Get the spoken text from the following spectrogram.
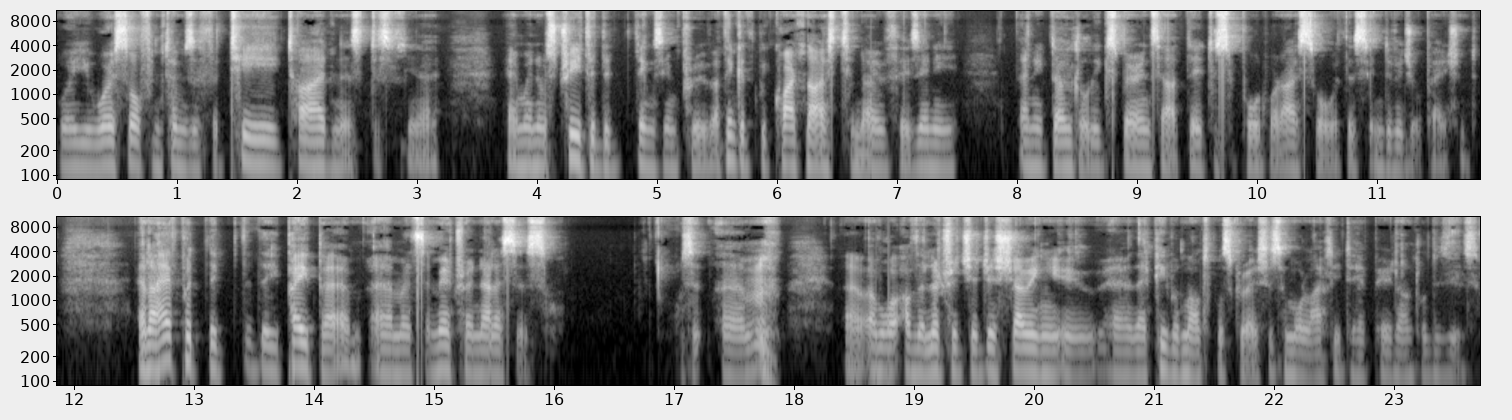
were you worse off in terms of fatigue, tiredness, just, you know, and when it was treated, did things improve? I think it'd be quite nice to know if there's any anecdotal experience out there to support what I saw with this individual patient. And I have put the the paper. Um, it's a meta-analysis um, of, of, the literature, just showing you uh, that people with multiple sclerosis are more likely to have periodontal disease.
